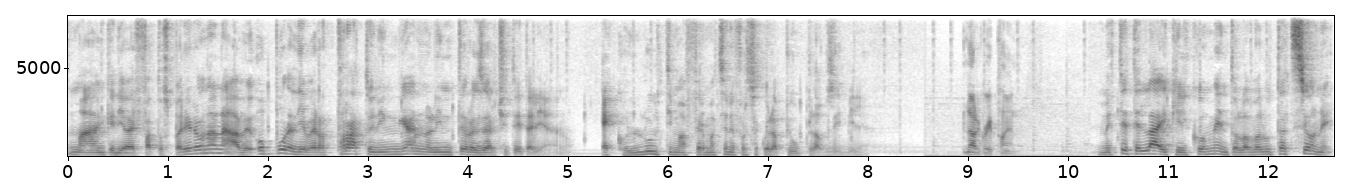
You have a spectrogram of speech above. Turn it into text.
ma anche di aver fatto sparire una nave, oppure di aver tratto in inganno l'intero esercito italiano. Ecco, l'ultima affermazione forse quella più plausibile. Not a great plan mettete like, il commento, la valutazione,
